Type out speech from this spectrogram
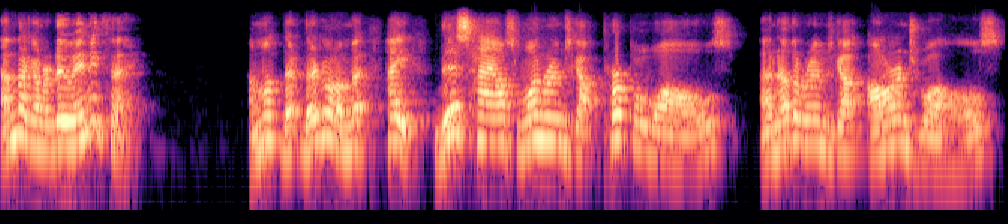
I'm not going to do anything. I'm not, they're, they're going to, hey, this house, one room's got purple walls, another room's got orange walls.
